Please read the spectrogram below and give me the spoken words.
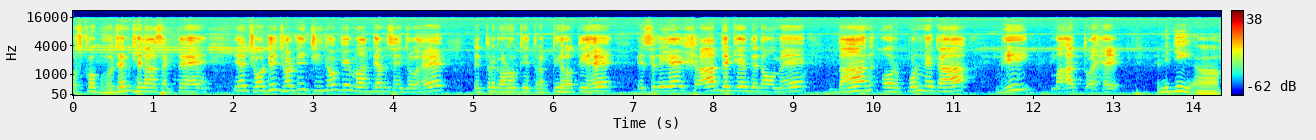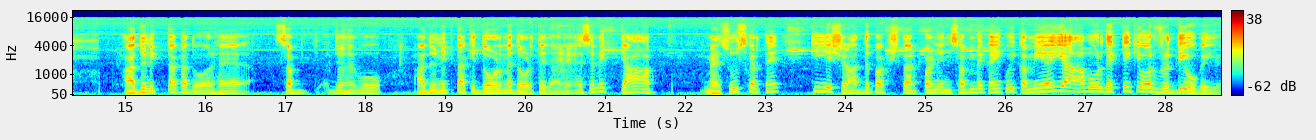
उसको भोजन खिला सकते हैं। ये छोटी छोटी चीज़ों के माध्यम से जो है, पितृगणों की तृप्ति होती है। इसलिए श्राद्ध के दिनों में दान और पुण्य का भी महत्व है। पंडित जी आधुनिकता का दौर है। सब जो है वो आधुनिकता की दौड़ में दौड़ते जा रहे हैं। ऐसे में क्या आप महसूस करते हैं कि ये श्राद्ध पक्ष तर्पण इन सब में कहीं कोई कमी है या आप और देखते हैं कि और वृद्धि हो गई है?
